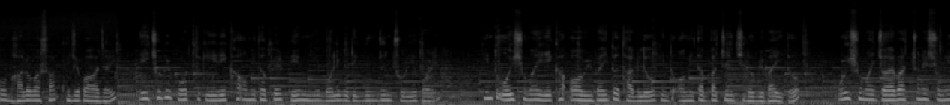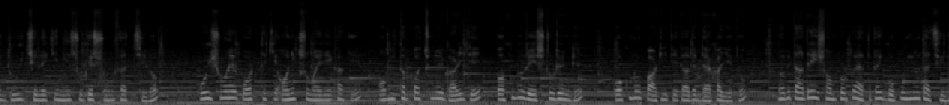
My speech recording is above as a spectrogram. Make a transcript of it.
ও ভালোবাসা খুঁজে পাওয়া যায়। এই ছবির পর থেকে রেখা অমিতাভের প্রেম নিয়ে বলিউডে গুঞ্জন ছড়িয়ে পড়ে। কিন্তু ওই সময় রেখা অবিবাহিত থাকলেও কিন্তু অমিতাভ বচ্চন ছিল বিবাহিত। ওই সময় জয়া বচ্চনের সঙ্গে দুই ছেলেকে নিয়ে সুখের সংসার ছিল। ওই সময়ের পর থেকে অনেক সময় রেখাকে অমিতাভ বচ্চনের গাড়িতে, কখনো রেস্টুরেন্টে, কখনো পার্টিতে তাদের দেখা যেত। তবে তাদের এই সম্পর্ক এতটাই গোপনীয়তা ছিল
